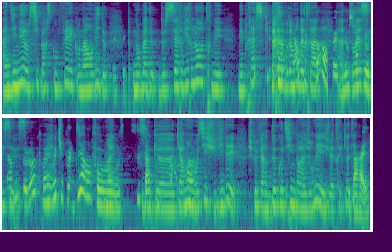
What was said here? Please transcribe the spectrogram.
animé aussi par ce qu'on fait et qu'on a envie de, non pas de, de servir l'autre, mais mais presque vraiment d'être à... en fait. bien sûr ouais, c'est de l'autre oui tu peux le dire hein, faut donc, euh, clairement, moi aussi, je suis vidée. Je peux faire deux coachings dans la journée et je vais être éclatée. Pareil.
